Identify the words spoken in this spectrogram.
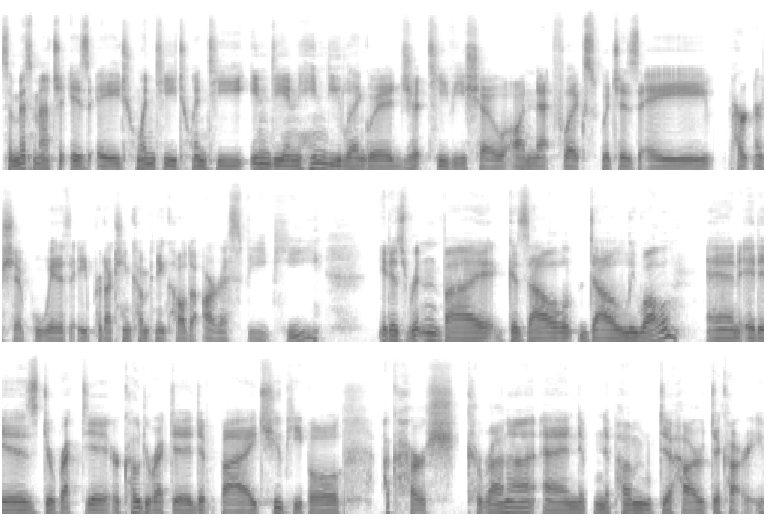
So, Mismatch is a 2020 Indian Hindi language TV show on Netflix, which is a partnership with a production company called RSVP. It is written by Gazal Dhaliwal, and it is directed or co-directed by two people, Akarsh Khurana and Nipam Dehar Dakari.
